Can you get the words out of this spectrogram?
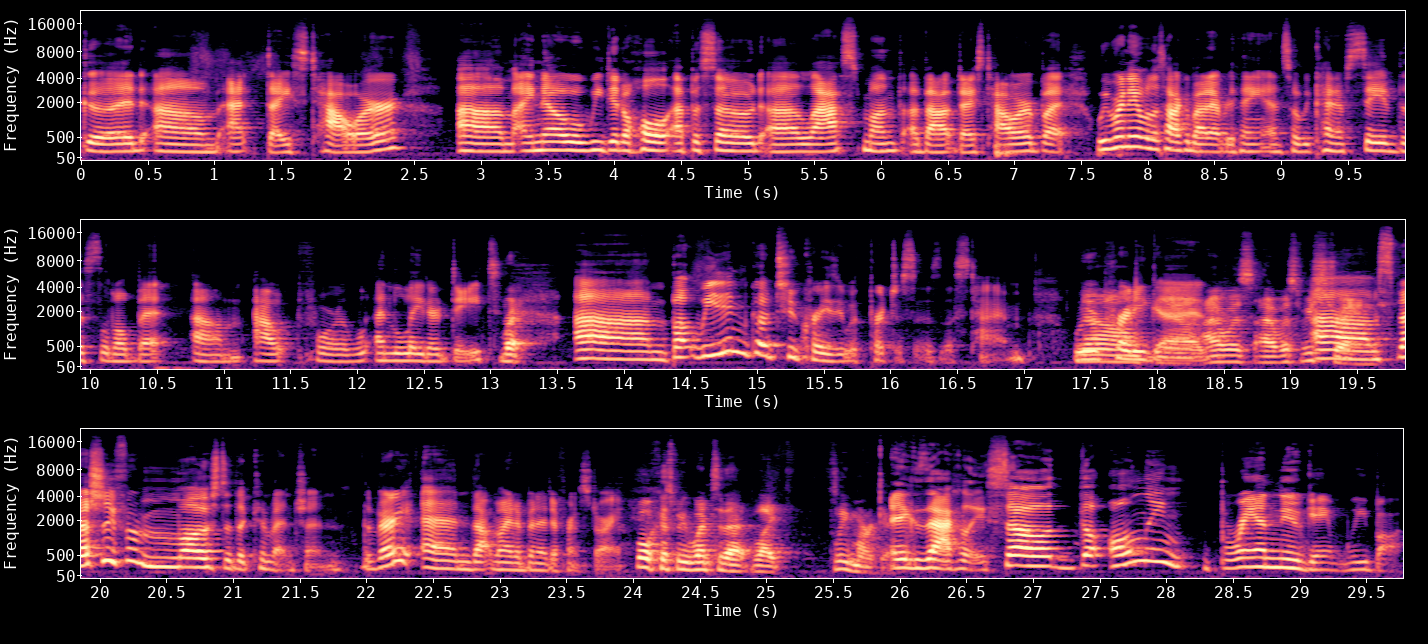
good um, at Dice Tower. Um, I know we did a whole episode uh, last month about Dice Tower, but we weren't able to talk about everything, and so we kind of saved this little bit um, out for a later date. Right. Um, but we didn't go too crazy with purchases this time. We were pretty good. yeah, I was I was restrained. um, especially for most of the convention. The very end, that might have been a different story. well, because we went to that like flea market. Exactly. So the only brand new game we bought,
